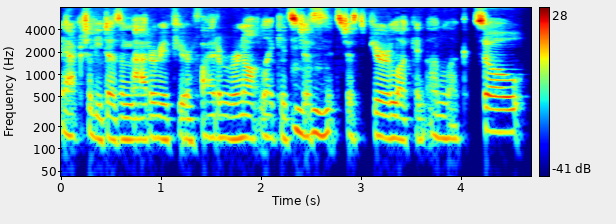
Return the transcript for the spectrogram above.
actually doesn't matter if you're a fighter or not. Like it's just, mm-hmm. it's just pure luck and unluck. So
